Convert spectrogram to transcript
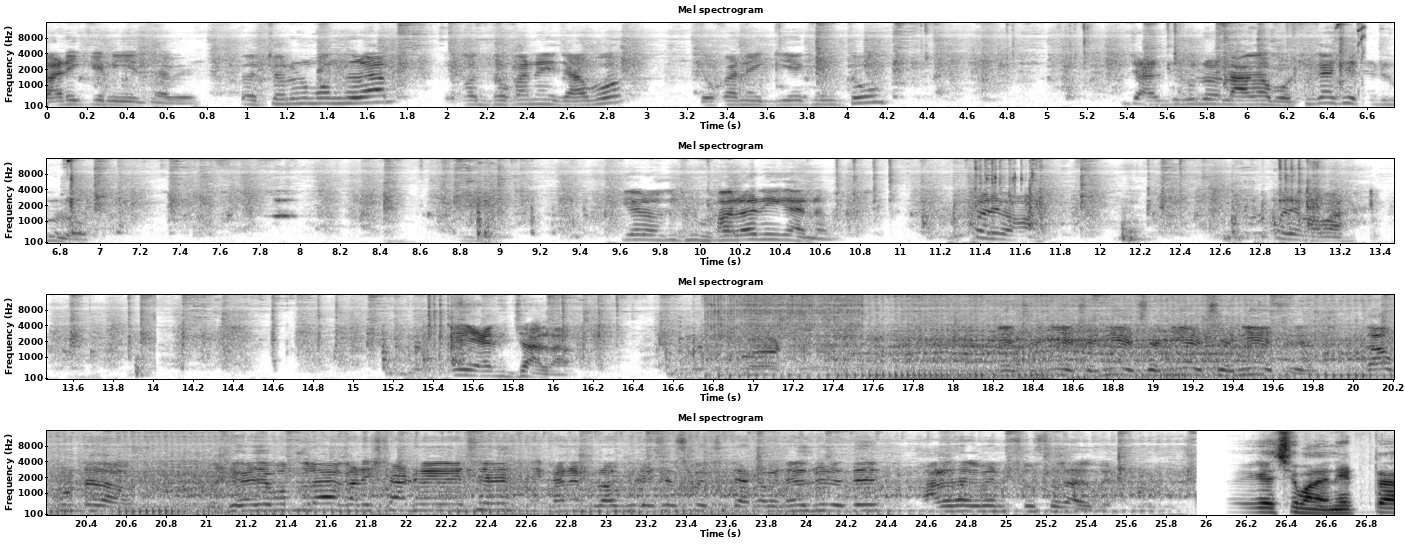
গাড়িকে নিয়ে যাবে। তো চলুন বন্ধুরা, এবার দোকানে যাব। দোকানে গিয়ে কিন্তু জালতিগুলো লাগাবো, ঠিক আছে? রেটগুলো কি হলো, কিছু ভালো নি কেন? ওরে বাবা ওরে বাবা। এই এক জ্বালা। নিয়েছে নিয়েছে নিয়েছে নিয়েছে দাও ফোনটা দাও। তো ঠিক আছে বন্ধুরা, গাড়ি স্টার্ট হয়ে গেছে। এখানে ব্লগ ভিডিও শেষ করছি দেখাবেন নেক্সট ভিডিওতে ভালো থাকবেন, সুস্থ থাকবেন। হয়ে গেছে মানে নেটটা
